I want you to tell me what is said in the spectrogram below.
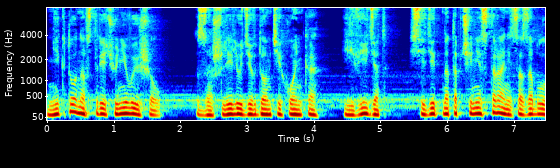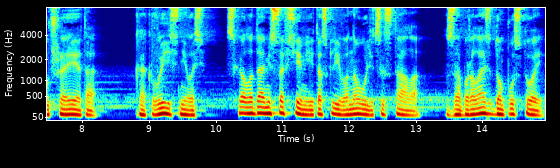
никто навстречу не вышел. Зашли люди в дом тихонько и видят, сидит на топчине страница заблудшая эта. Как выяснилось, с холодами совсем ей тоскливо на улице стало. Забралась в дом пустой,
